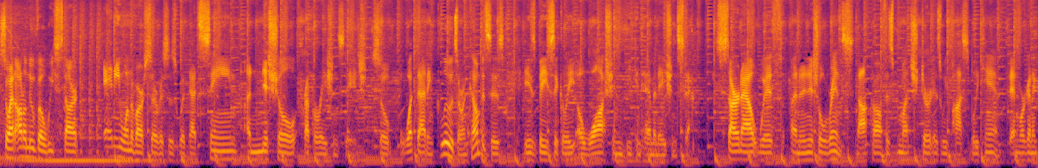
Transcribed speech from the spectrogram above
So at AutoNuvo, we start any one of our services with that same initial preparation stage. So what that includes or encompasses is basically a wash and decontamination step. Start out with an initial rinse, knock off as much dirt as we possibly can. Then we're gonna,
